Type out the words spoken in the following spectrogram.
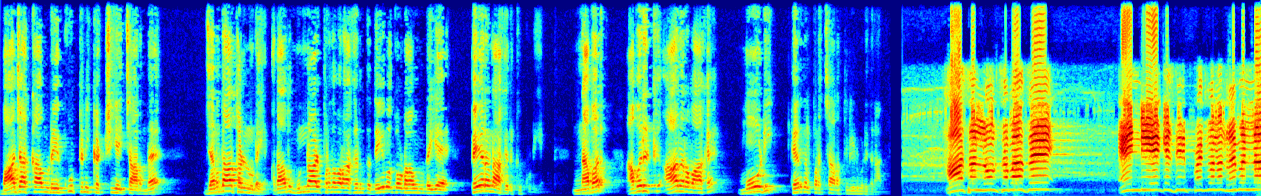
பாஜகவினுடைய கூட்டணி கட்சியை சார்ந்த ஜனதா தளனுடைய அதாவது முன்னாள் பிரதமராக இருந்த தேவகவுடாவினுடைய பேரனாக இருக்கக்கூடிய நபர் அவருக்கு ஆதரவாக மோடி தேர்தல் பிரச்சாரத்தில் ஈடுபடுகிறார் हासन लोकसभा से एनडीए के श्री प्रज्वल रेवन्ना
